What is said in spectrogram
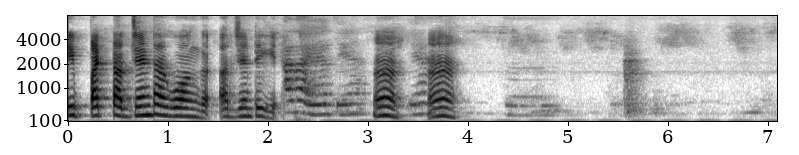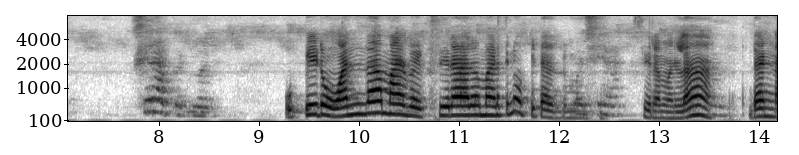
ಈ ಪಟ್ಟ ಅರ್ಜೆಂಟ್ ಆಗುವಂಗ ಅರ್ಜೆಂಟಿಗೆ ಹಾಂ ಹಾಂ. ಉಪ್ಪಿಟ್ಟು ಒಂದ ಮಾಡ್ಬೇಕು ಸಿರಾರು ಮಾಡ್ತೀನಿ ಉಪ್ಪಿಟ್ಟು ಉಪ್ಪಿಟ್ಟಾದ್ರು ಮಾಡ್ತೀನಿ. ಶಿರಾ ಸಿರಾ ದಣ್ಣ?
